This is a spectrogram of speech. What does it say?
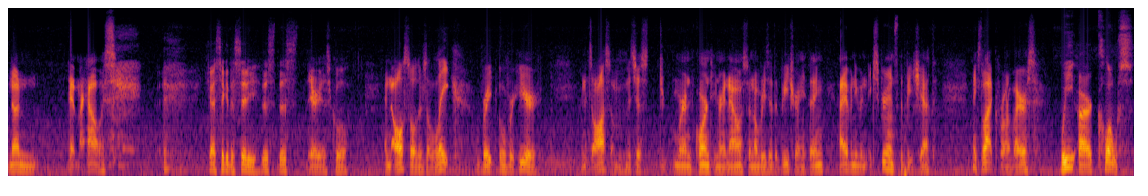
none at my house. you guys look at the city. This this area is cool. And also there's a lake right over here and it's awesome. It's just, we're in quarantine right now, so nobody's at the beach or anything. I haven't even experienced the beach yet. Thanks a lot, coronavirus. We are close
